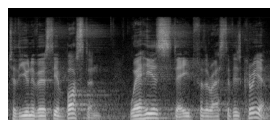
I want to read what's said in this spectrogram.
to the University of Boston, where he has stayed for the rest of his career.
